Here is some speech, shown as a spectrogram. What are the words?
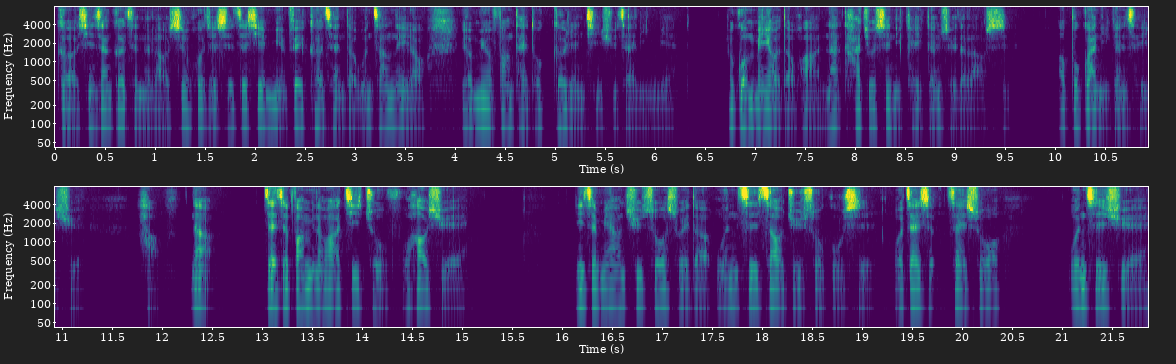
个线上课程的老师，或者是这些免费课程的文章内容，有没有放太多个人情绪在里面？如果没有的话，那他就是你可以跟随的老师哦，不管你跟谁学。好，那在这方面的话，记住符号学，你怎么样去做所谓的文字造句说故事？我再说再说文字学。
